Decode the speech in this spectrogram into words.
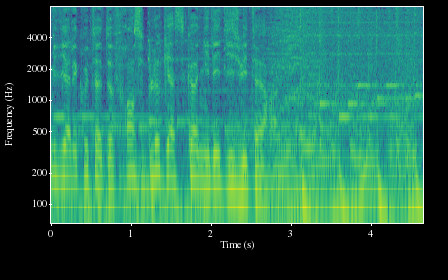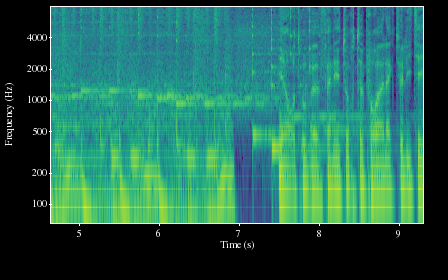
Midi à l'écoute de France Bleu Gascogne, il est 18h. Et on retrouve Fanny Tourte pour l'actualité.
